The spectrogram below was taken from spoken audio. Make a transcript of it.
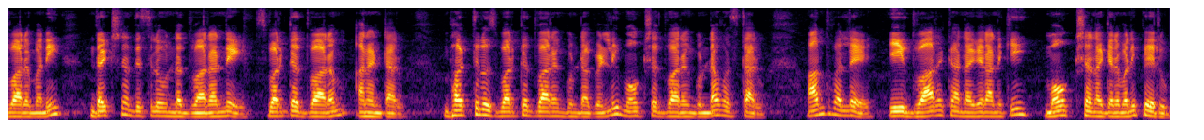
ద్వారం అని దక్షిణ దిశలో ఉన్న ద్వారాన్ని స్వర్గద్వారం అని అంటారు. భక్తులు స్వర్గద్వారం గుండా వెళ్ళి మోక్ష ద్వారం గుండా వస్తారు. అందువల్లే ఈ ద్వారకా నగరానికి మోక్ష నగరం అని పేరు.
